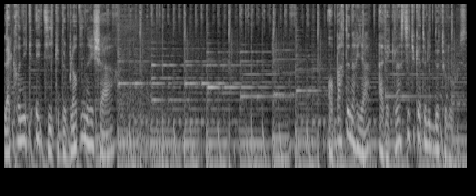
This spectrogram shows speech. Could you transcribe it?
la chronique éthique de Blandine Richard, en partenariat avec l'Institut catholique de Toulouse.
